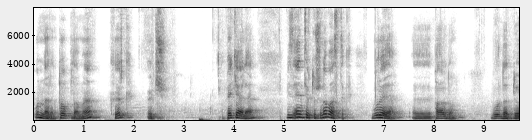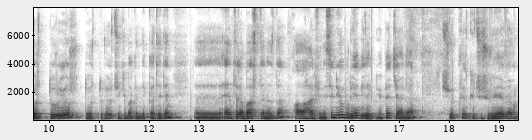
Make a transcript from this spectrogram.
bunların toplamı 43. Pekala. Biz enter tuşuna bastık. Buraya e, pardon. Burada 4 duruyor. 4 duruyor. Çünkü bakın dikkat edin. E, enter'a bastığınızda A harfini siliyor. Buraya 1 ekliyor. Pekala. Şu 43'ü şuraya yazalım.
